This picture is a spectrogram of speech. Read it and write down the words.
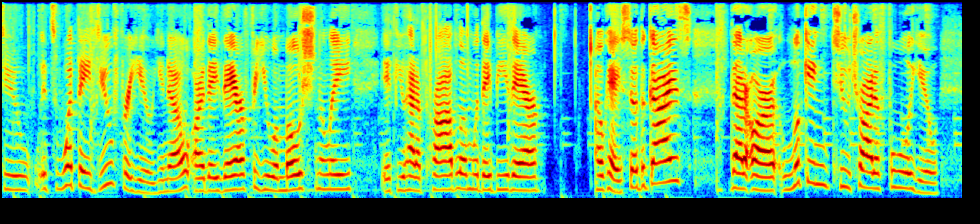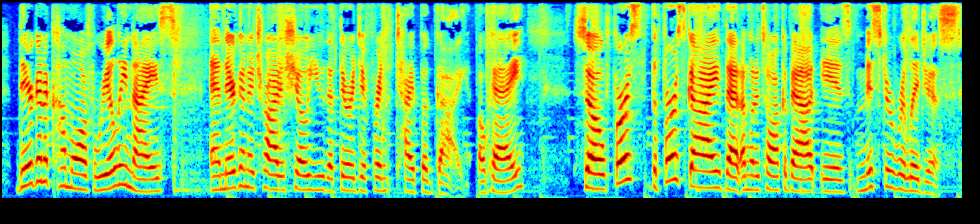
to it's what they do for you you know? Are they there for you emotionally? If you had a problem would they be there? Okay so the guys that are looking to try to fool you they're going to come off really nice and they're going to try to show you that they're a different type of guy okay? So first the first guy that i'm going to talk about is mr religious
